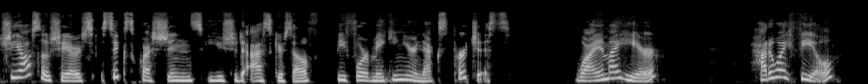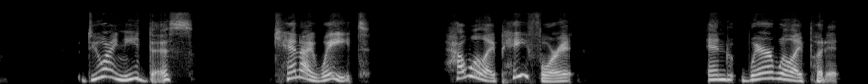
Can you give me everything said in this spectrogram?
She also shares six questions you should ask yourself before making your next purchase. Why am I here? How do I feel? Do I need this? Can I wait? How will I pay for it? And where will I put it?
